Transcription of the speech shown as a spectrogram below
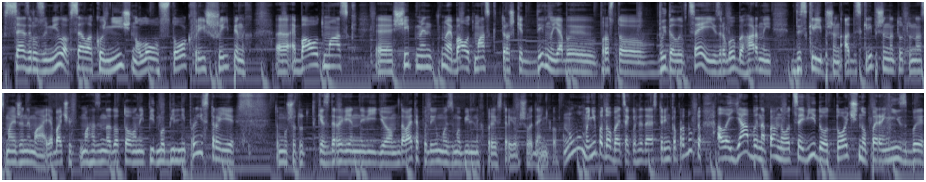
все зрозуміло, все лаконічно, low stock, free shipping, е, about mask, е, shipment. Ну, about mask трошки дивно. Я би просто видалив це і зробив би гарний дескріпшн. А дескріпшена тут у нас майже немає. Я бачу, магазин адаптований під мобільні пристрої. Тому що тут таке здоровенне відео. Давайте подивимось з мобільних пристроїв швиденько. Ну, мені подобається, як виглядає сторінка продукту, але я би, напевно, оце відео точно переніс би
